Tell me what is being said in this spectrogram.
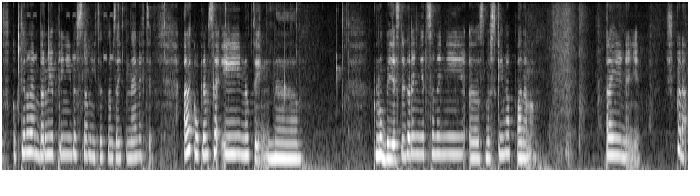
v koktejlovém baru je prý někdo slavný, chcete tam zajít? Ne, nechci. Ale kouknem se i na ty, na kluby, jestli tady něco není uh, s mořskýma panama. Prej není. Škoda.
